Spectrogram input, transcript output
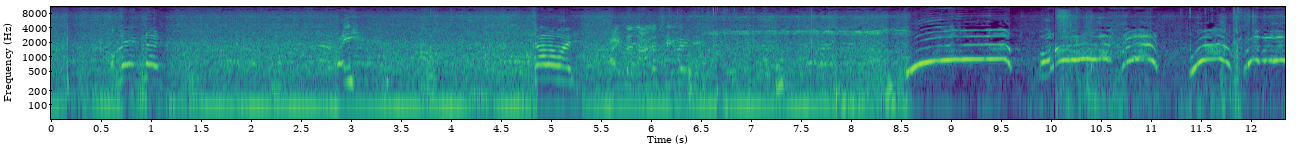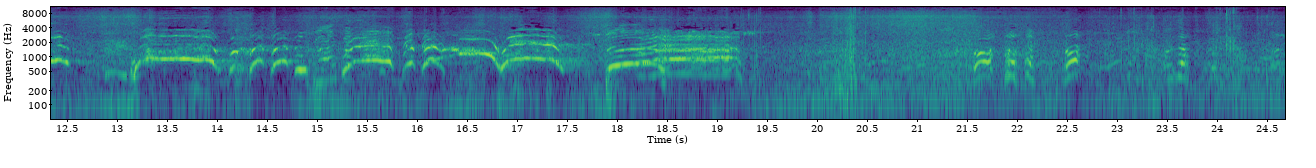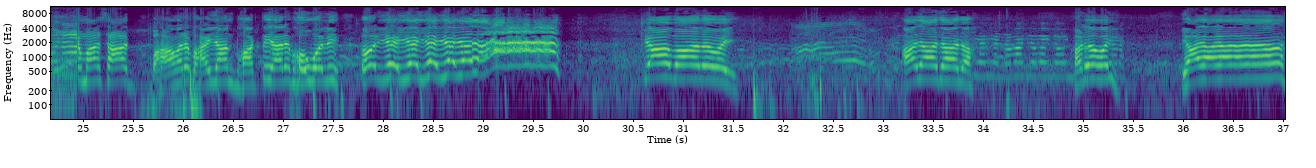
हमारे भागते जा रहे हैं बाहुबली। और ये ये ये ये ये, आ! क्या बात है भाई। आजा आजा आजा। हट जा भाई। या या या या या।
